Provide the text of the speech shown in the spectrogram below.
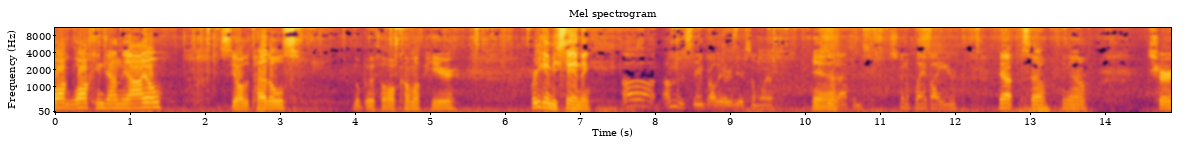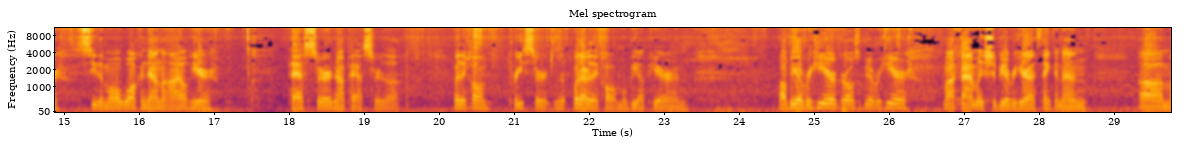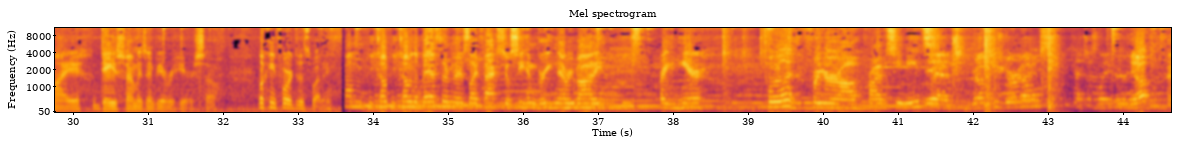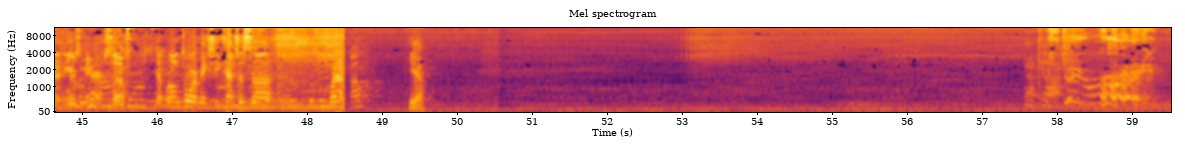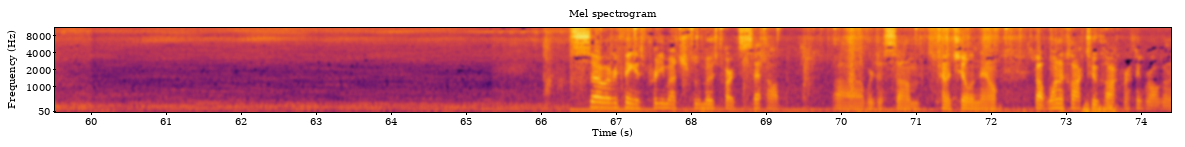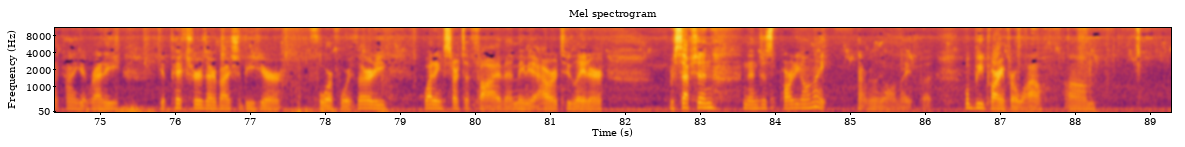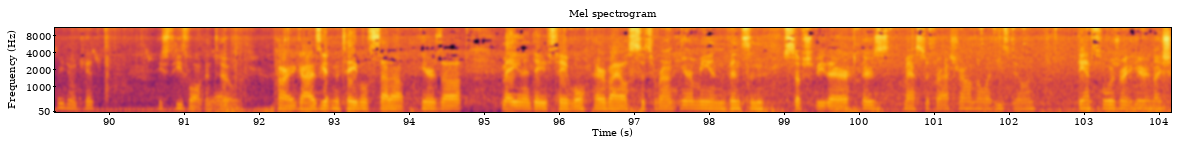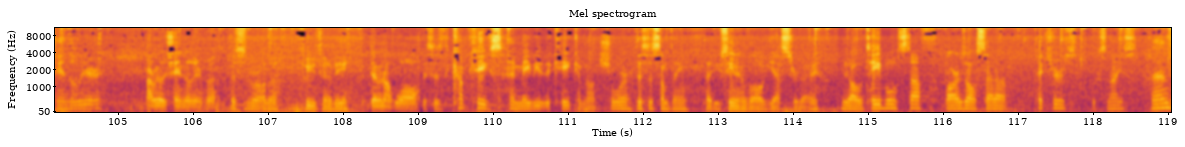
walk, walking down the aisle. See all the pedals. They'll both all come up here. Where are you going to be standing? Uh, I'm gonna stand probably over here somewhere. See what Yeah. happens. Just gonna play it by ear. Yep. So, you know, sure, see them all walking down the aisle here. Pastor, not pastor, the, what do they call him? Priest or whatever they call him will be up here. And I'll be over here. Girls will be over here. My family should be over here, I think. And then uh, my Dave's family's going to be over here. So, looking forward to this wedding. Um, you come, you come in the bathroom. There's Life Hacks. You'll see him greeting everybody right in here. Toilet for your uh, privacy needs. Yeah, grab two urinals. Catch us later. Yep, and here's a mirror. So, yep, we're on tour. Make sure you catch us uh, whenever. Yeah. So everything is pretty much, for the most part, set up. Uh, we're just um, kind of chilling now. About one o'clock, two o'clock. I think we're all going to kind of get ready, get pictures. Everybody should be here four, four thirty. Wedding starts at five, and maybe an hour or two later, reception, and then just party all night. Not really all night, but we'll be partying for a while. Um, what are you doing, kid? He's he's vlogging too. All right, guys, getting the table set up. Here's uh Megan and Dave's table. Everybody else sits around here. Me and Vincent stuff should be there. There's Master Thrasher. I don't know what he's doing. Dance floor's right here. Nice chandelier. Not really chandelier, but this is where all the food's gonna be. The donut wall. This is the cupcakes and maybe the cake. I'm not sure. This is something that you've seen in the vlog yesterday. We got all the table stuff. Bars all set up. Pictures. Looks nice. And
